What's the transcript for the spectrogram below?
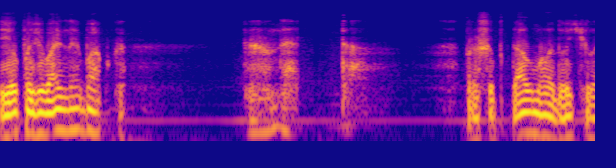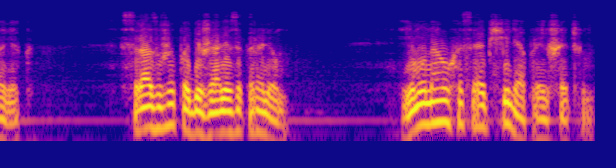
ее повивальная бабка. «Перонетта», — прошептал молодой человек. Сразу же побежали за королем. Ему на ухо сообщили о происшедшем.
